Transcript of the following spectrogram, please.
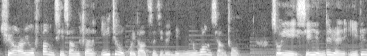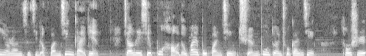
悬而又放弃向善，依旧回到自己的淫欲妄想中。所以，邪淫的人一定要让自己的环境改变，将那些不好的外部环境全部断除干净，同时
